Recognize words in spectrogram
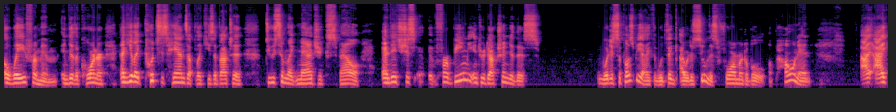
away from him into the corner and he like puts his hands up like he's about to do some like magic spell and it's just for being the introduction to this what is supposed to be i would think i would assume this formidable opponent I,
